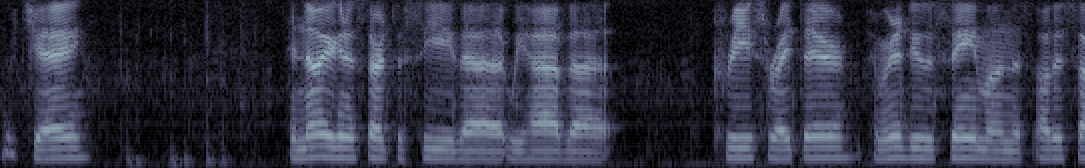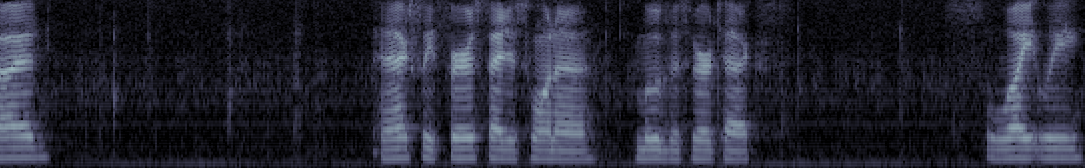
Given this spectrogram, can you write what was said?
with J. And now you're going to start to see that we have that crease right there. And we're going to do the same on this other side. And actually first I just want to move this vertex slightly.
